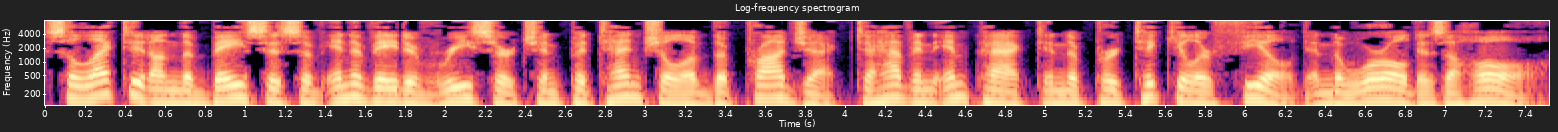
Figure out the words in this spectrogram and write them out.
selected on the basis of innovative research and potential of the project to have an impact in the particular field and the world as a whole.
